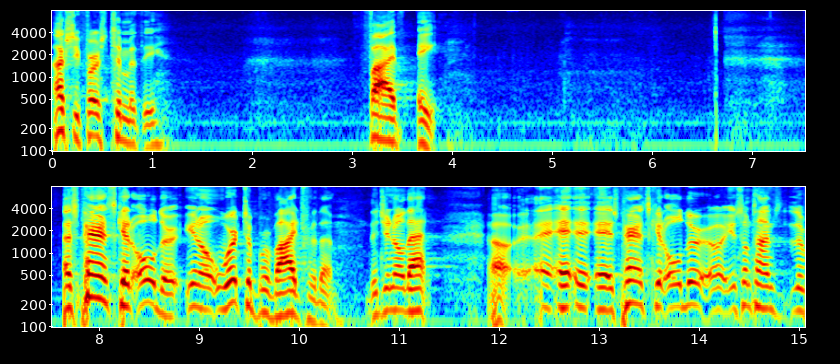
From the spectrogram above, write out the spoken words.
actually, First Timothy 5 8. As parents get older, you know, we're to provide for them. Did you know that? Uh, as parents get older, uh, sometimes the,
